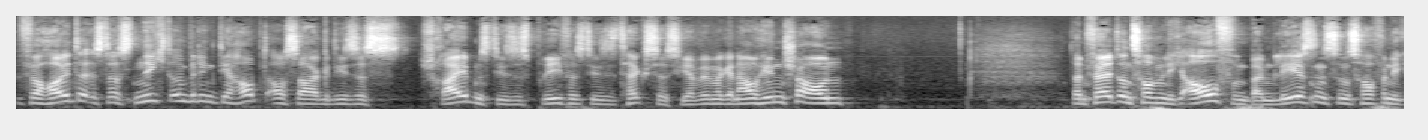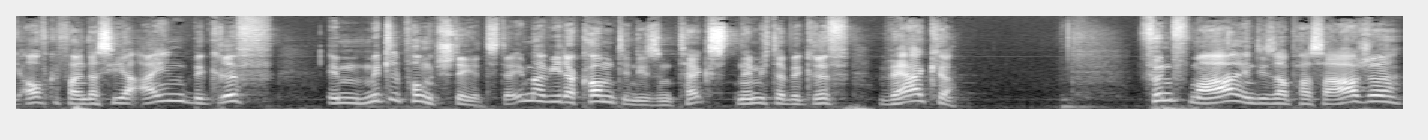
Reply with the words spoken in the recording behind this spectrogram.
für heute ist das nicht unbedingt die Hauptaussage dieses Schreibens, dieses Briefes, dieses Textes hier. Wenn wir genau hinschauen, dann fällt uns hoffentlich auf und beim Lesen ist uns hoffentlich aufgefallen, dass hier ein Begriff im Mittelpunkt steht, der immer wieder kommt in diesem Text, nämlich der Begriff Werke. Fünfmal in dieser Passage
